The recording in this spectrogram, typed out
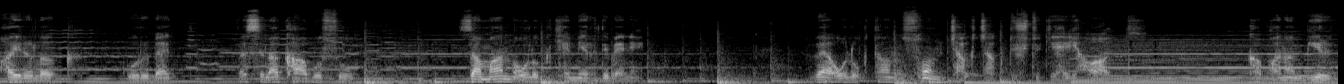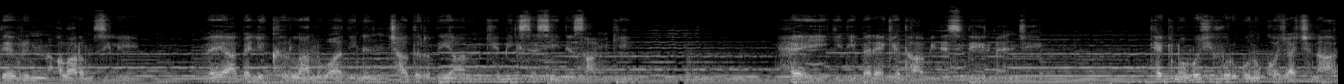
Ayrılık, gurbet ve sıla kabusu zaman olup kemirdi beni. Ve oluktan son çak çak düştü ki heyhat. Kapanan bir devrin alarm zili veya beli kırılan vadinin çadırdayan kemik sesiydi sanki. Hey gidi bereket abidesi değirmenci. Teknoloji vurgunu koca çınar.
